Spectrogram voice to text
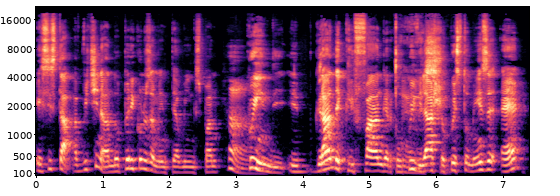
e si sta avvicinando pericolosamente a Wingspan. Ah. Quindi il grande cliffhanger con cui Eh, vi lascio sì. questo mese è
